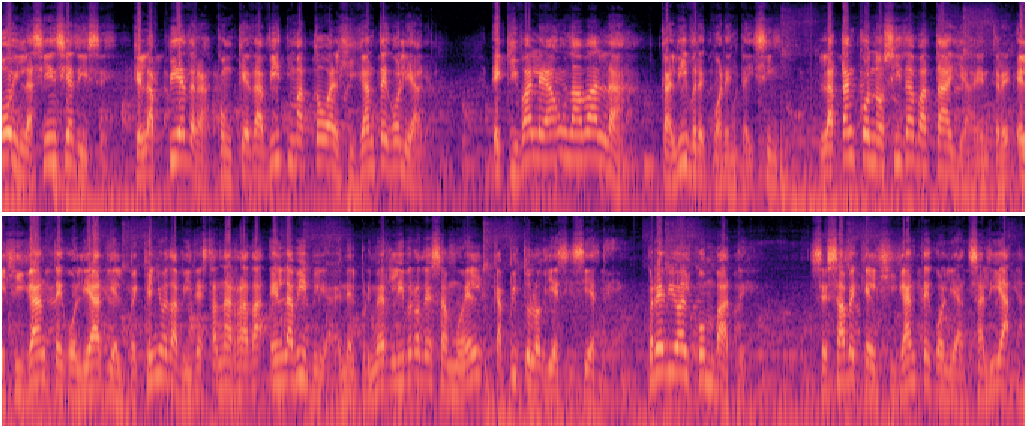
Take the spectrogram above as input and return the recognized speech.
Hoy la ciencia dice que la piedra con que David mató al gigante Goliat equivale a una bala calibre 45. La tan conocida batalla entre el gigante Goliat y el pequeño David está narrada en la Biblia, en el primer libro de Samuel, capítulo 17. Previo al combate, se sabe que el gigante Goliat salía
